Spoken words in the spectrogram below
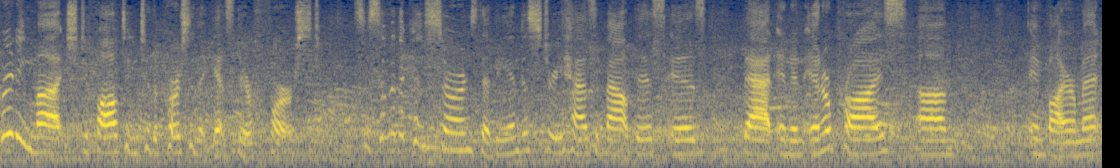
pretty much defaulting to the person that gets there first. So some of the concerns that the industry has about this is that in an enterprise um, environment,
